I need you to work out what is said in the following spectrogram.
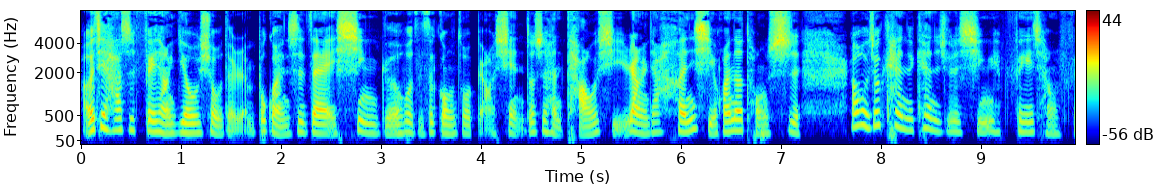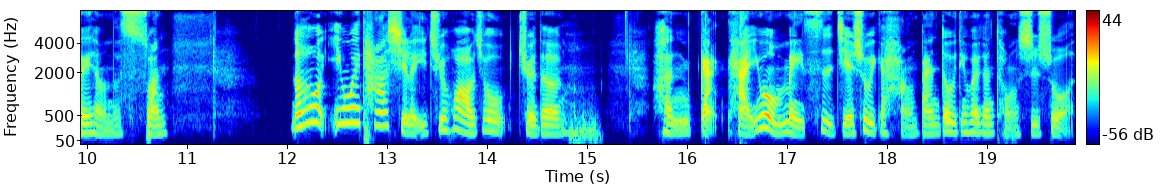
而且他是非常优秀的人，不管是在性格或者是工作表现，都是很讨喜，让人家很喜欢的同事。然后我就看着看着，觉得心非常非常的酸。然后因为他写了一句话，我就觉得很感慨，因为我们每次结束一个航班，都一定会跟同事说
